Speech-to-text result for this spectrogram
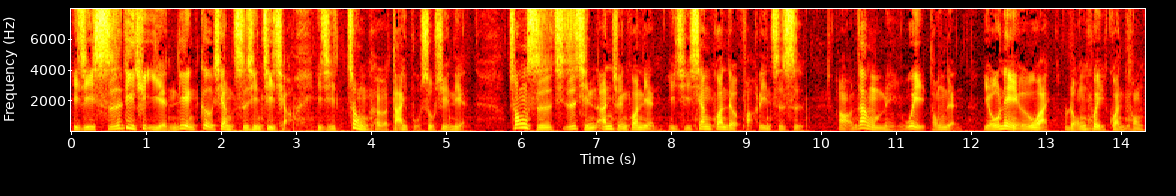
以及实地去演练各项执行技巧，以及综合逮捕术训练，充实执行安全观念以及相关的法令知识，啊，让每位同仁。由内而外融会贯通。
